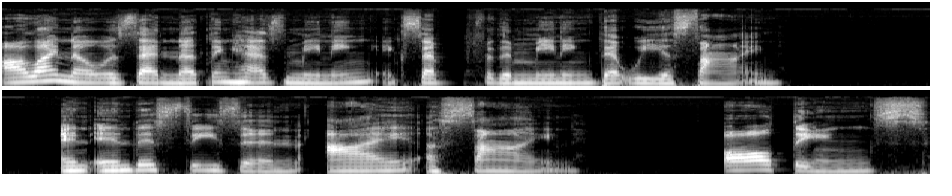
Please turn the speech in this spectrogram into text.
All I know is that nothing has meaning except for the meaning that we assign. And in this season, I assign all things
